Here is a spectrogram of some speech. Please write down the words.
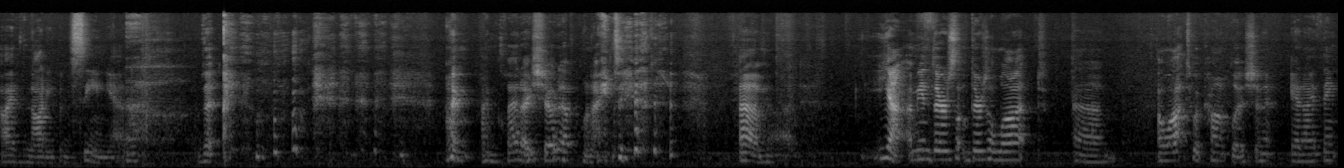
I've not even seen yet. that I'm I'm glad I showed up when I did. um, yeah, I mean, there's there's a lot um, a lot to accomplish, and and I think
